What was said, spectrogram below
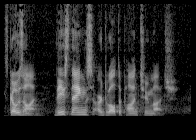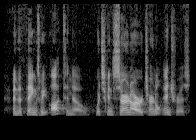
It goes on. These things are dwelt upon too much, and the things we ought to know, which concern our eternal interest,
